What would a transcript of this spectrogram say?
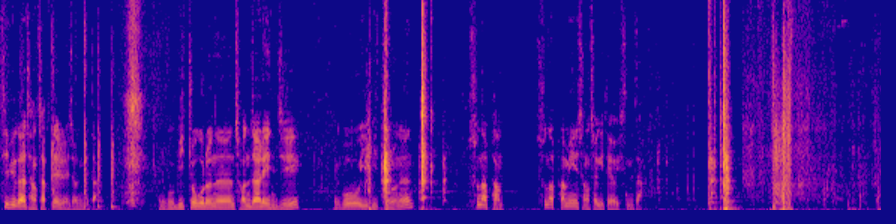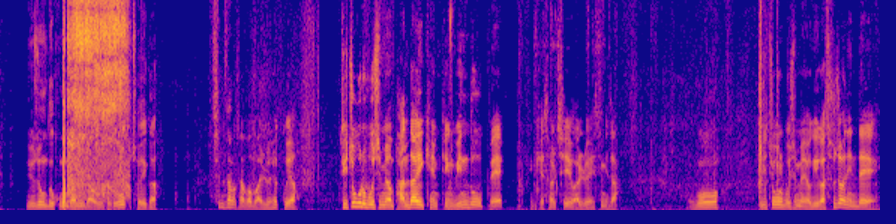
TV가 장착될 예정입니다. 그리고 밑쪽으로는 전자레인지 그리고 이 밑으로는 수납함 수납함이 장착이 되어 있습니다. 이 정도 공간이 나오도록 저희가 침상 작업 완료했고요. 뒤쪽으로 보시면 반다이 캠핑 윈도우 백 이렇게 설치 완료했습니다. 그리고 이쪽을 보시면 여기가 수전인데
